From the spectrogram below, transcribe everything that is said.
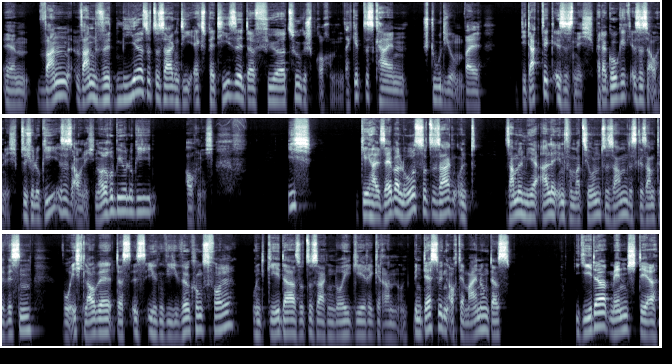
Ähm, wann, wann wird mir sozusagen die Expertise dafür zugesprochen? Da gibt es kein Studium, weil Didaktik ist es nicht, Pädagogik ist es auch nicht, Psychologie ist es auch nicht, Neurobiologie auch nicht. Ich gehe halt selber los sozusagen und sammle mir alle Informationen zusammen, das gesamte Wissen wo ich glaube, das ist irgendwie wirkungsvoll und gehe da sozusagen neugierig ran und bin deswegen auch der Meinung, dass jeder Mensch, der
